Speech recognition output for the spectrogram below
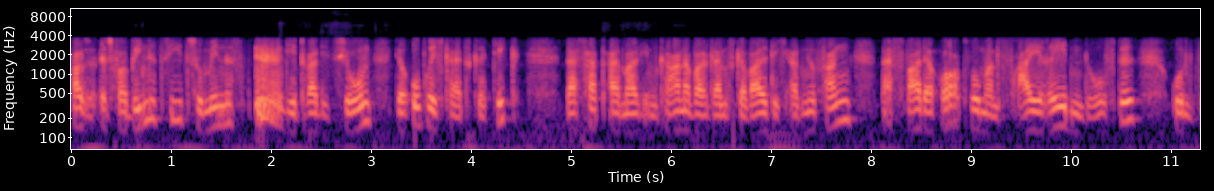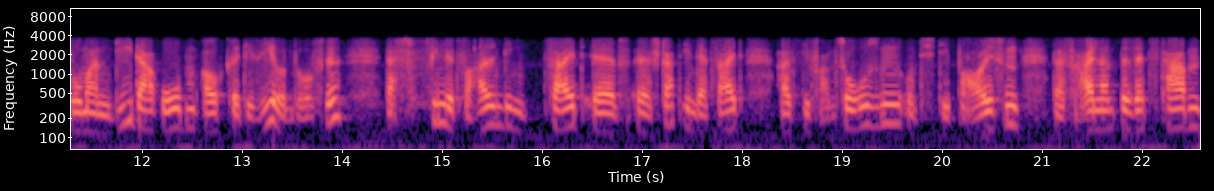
Also es verbindet sie zumindest die Tradition der Obrigkeitskritik. Das hat einmal im Karneval ganz gewaltig angefangen. Das war der Ort, wo man frei reden durfte und wo man die da oben auch kritisieren durfte. Das findet vor allen Dingen Zeit, äh, äh, statt in der Zeit, als die Franzosen und die Preußen das Rheinland besetzt haben.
